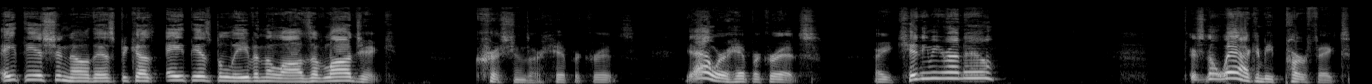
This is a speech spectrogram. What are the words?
Atheists should know this because atheists believe in the laws of logic. Christians are hypocrites. Yeah, we're hypocrites. Are you kidding me right now? There's no way I can be perfect.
